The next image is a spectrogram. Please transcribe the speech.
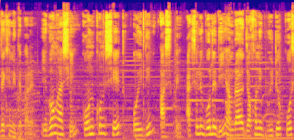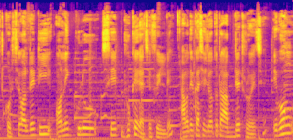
দেখে নিতে পারেন। এবং আসি, কোন কোন সেট ওই দিন আসবে? অ্যাকচুয়ালি বলে দিই, আমরা যখনই ভিডিও পোস্ট করছি অলরেডি অনেকগুলো সেট ঢুকে গেছে ফিল্ডে আমাদের কাছে যতটা আপডেট রয়েছে। এবং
